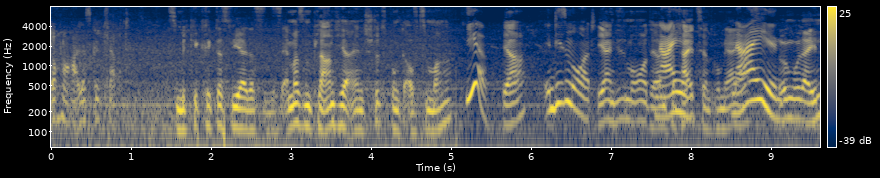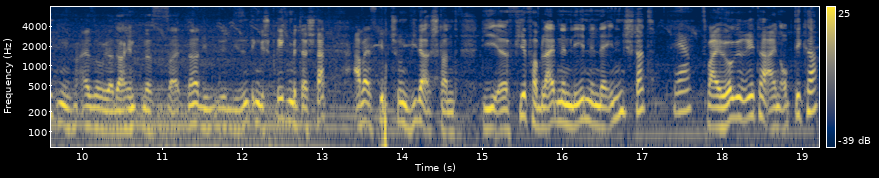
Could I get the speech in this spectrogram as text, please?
doch noch alles geklappt. Hast du mitgekriegt, dass wir, dass, dass Amazon plant, hier einen Stützpunkt aufzumachen? Hier, Ja, in diesem Ort. ja, in diesem Ort, ja, Nein. im Verteilzentrum. Ja, Nein. Ja. Irgendwo da hinten, also ja, da hinten, das ist halt, ne, die, die sind in Gesprächen mit der Stadt, aber es gibt schon Widerstand. Die äh, vier verbleibenden Läden in der Innenstadt, Ja. zwei Hörgeräte, ein Optiker,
